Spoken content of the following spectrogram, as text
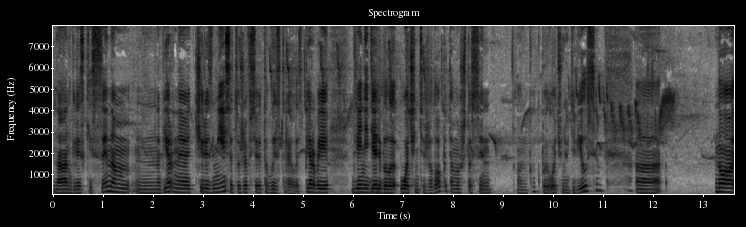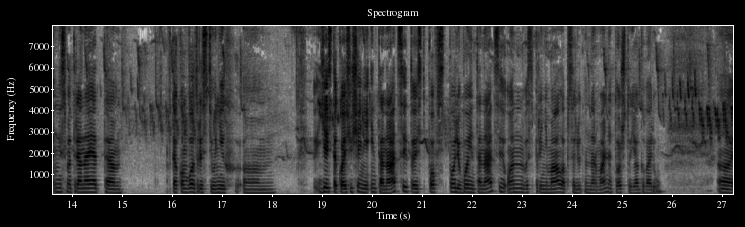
на английский с сыном. Наверное, через месяц уже все это выстроилось. Первые две недели было очень тяжело, потому что сын он как бы очень удивился. А, но, несмотря на это, в таком возрасте у них эм, есть такое ощущение интонации, то есть по, по любой интонации он воспринимал абсолютно нормально то, что я говорю. А,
